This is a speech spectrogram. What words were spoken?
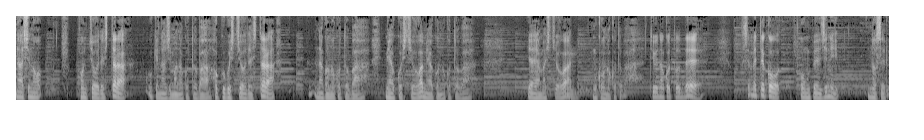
那市の本町でしたら沖縄島の言葉北部市長でしたら名護の言葉宮古市長は宮古の言葉八重山市長は向こうの言葉っていうようなことでせめてこうホームページに載せる。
